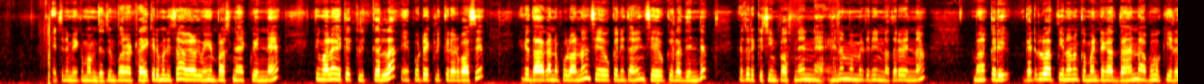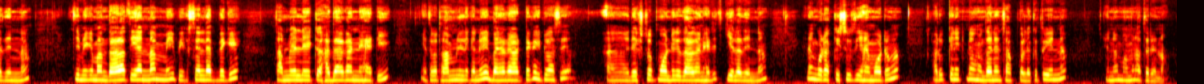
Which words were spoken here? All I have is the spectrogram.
එතන මේක මම දෙතුන් පාරක් try කරමු නිසා ඔයාලගේ මෙහෙම ප්‍රශ්නයක් වෙන්නේ නැහැ. ඉතින් ඔයාලා ඒක ක්ලික් කරලා ඒ ෆොටෝ එක ක්ලික් කරාට පස්සේ එක දාගන්න පුළුවන් නම් සේව් කරන තැනින් සේව් කරලා දෙන්න. එතකොට කිසිම ප්‍රශ්නයක් නැහැ. එහෙනම් මම මෙතනින් නතර වෙන්න. මොකක් හරි ගැටලුවක් තියෙනවා නම් කමෙන්ට් එකක් දාන්න අපහු කියලා දෙන්න. ඉතින් මේක මම දාලා තියන්නම් මේ Pixel Lab එකේ thumbnail එක හදාගන්න හැටි. එතකොට thumbnail එක නෙවෙයි banner art එක ඊට පස්සේ desktop mode එක දාගන්න හැටි කියලා දෙන්නම්. එහෙනම් ගොඩක් ස්තුතියි හැමෝටම. අලුත් කෙනෙක් නම් හොඳ නම් සබ්ස්ක්‍රයිබ් එකතු වෙන්න. එහෙනම් මම නතර වෙනවා.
